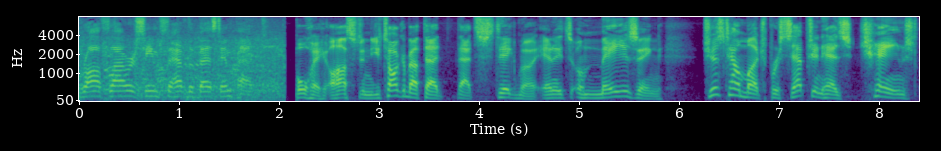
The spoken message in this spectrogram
raw flower seems to have the best impact. Boy, Austin, you talk about that that stigma, and it's amazing just how much perception has changed,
